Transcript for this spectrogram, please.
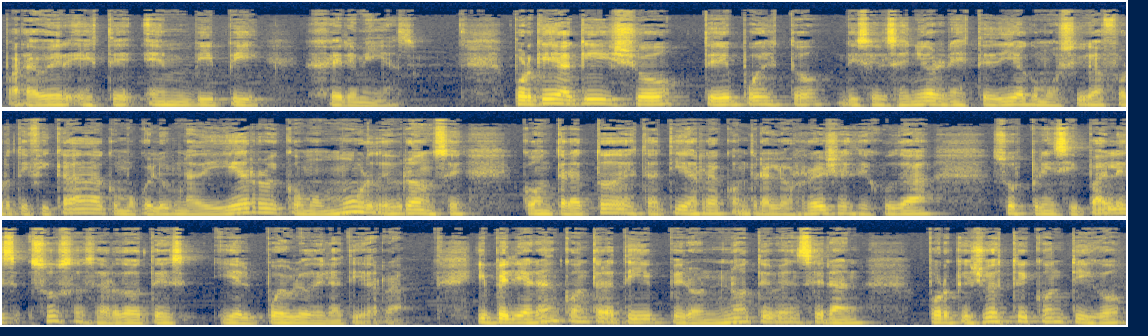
para ver este MVP, Jeremías. Porque aquí yo te he puesto, dice el Señor, en este día como ciudad fortificada, como columna de hierro y como muro de bronce contra toda esta tierra, contra los reyes de Judá, sus principales, sus sacerdotes y el pueblo de la tierra. Y pelearán contra ti, pero no te vencerán, porque yo estoy contigo,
